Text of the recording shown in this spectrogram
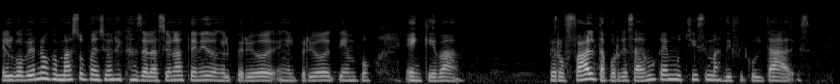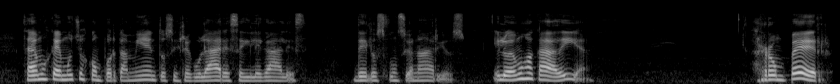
El gobierno que más suspensiones y cancelaciones ha tenido en el periodo, en el periodo de tiempo en que va. Pero falta porque sabemos que hay muchísimas dificultades. Sabemos que hay muchos comportamientos irregulares e ilegales de los funcionarios. Y lo vemos a cada día. Romper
